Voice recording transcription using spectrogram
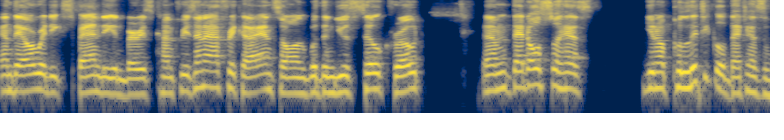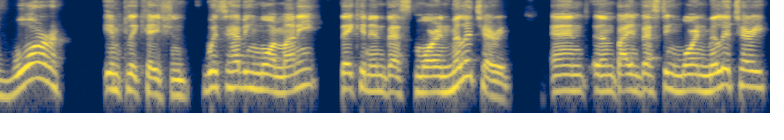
and they're already expanding in various countries in africa and so on with the new silk road um, that also has, you know, political, that has war implication. With having more money, they can invest more in military. And um, by investing more in military,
